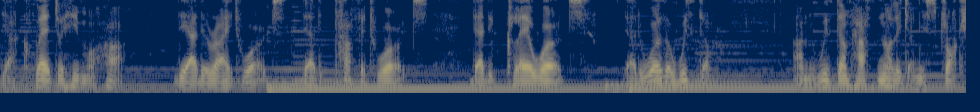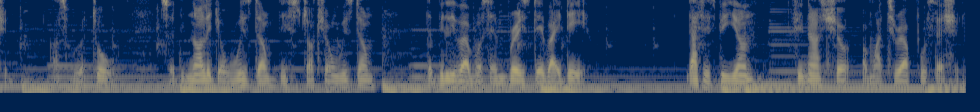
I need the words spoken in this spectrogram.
they are clear to him or her. They are the right words, they are the perfect words, they are the clear words, they are the words of wisdom. And wisdom has knowledge and instruction, as we were told. So, the knowledge of wisdom, the instruction of wisdom, the believer must embrace day by day. That is beyond financial or material possession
